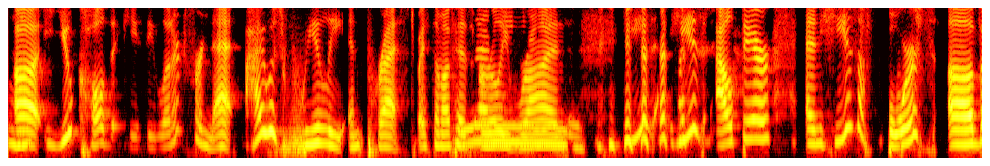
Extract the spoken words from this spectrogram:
Mhm. Uh, you called it, Casey. Leonard Fournette. I was really impressed by some of his early runs. He's he is out there and he is a force of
